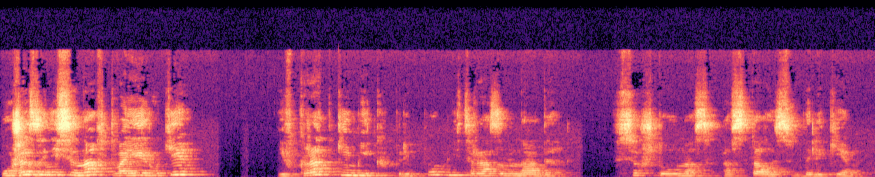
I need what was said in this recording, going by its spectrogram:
Уже занесена в твоей руке, И в краткий миг припомнить разом надо Все, что у нас осталось вдалеке.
